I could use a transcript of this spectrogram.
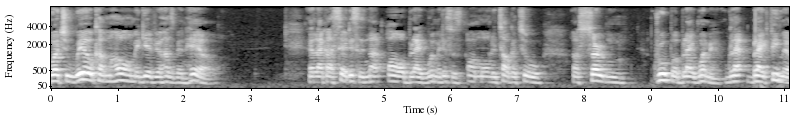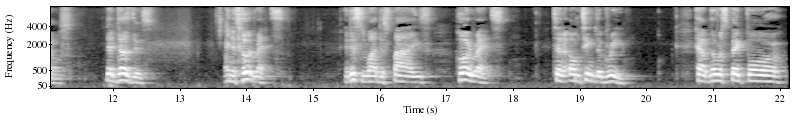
but you will come home and give your husband hell. And like I said, this is not all black women. This is I'm only talking to a certain group of black women, black black females that does this. And it's hood rats. And this is why I despise hood rats to the umpteenth degree. Have no respect for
